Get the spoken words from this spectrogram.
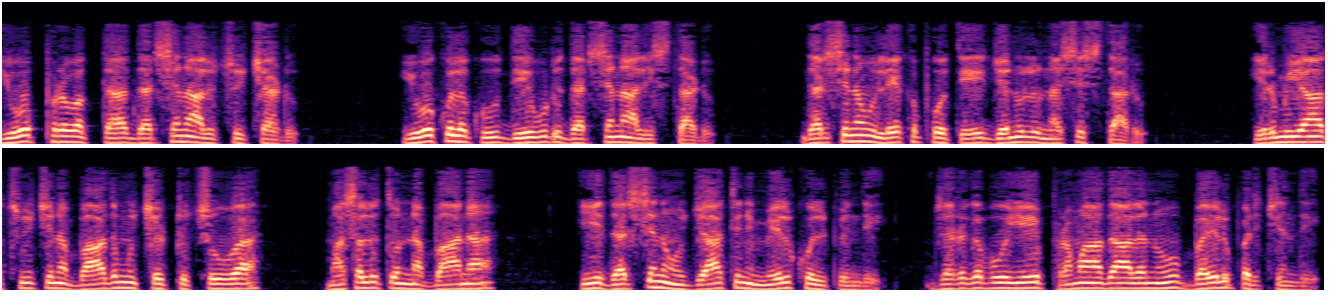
యువ ప్రవక్త దర్శనాలు చూచాడు. యువకులకు దేవుడు దర్శనాలిస్తాడు. దర్శనం లేకపోతే జనులు నశిస్తారు. ఇర్మియా చూచిన బాదము చెట్టు చువ్వ మసలుతున్న బాన ఈ దర్శనం జాతిని మేల్కొల్పింది. జరగబోయే ప్రమాదాలను బయలుపరిచింది.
